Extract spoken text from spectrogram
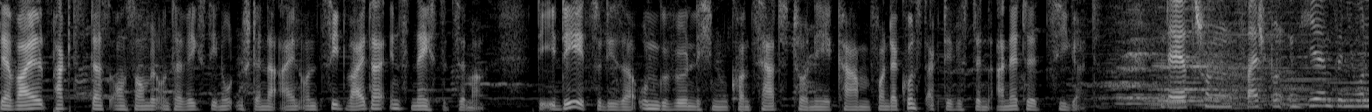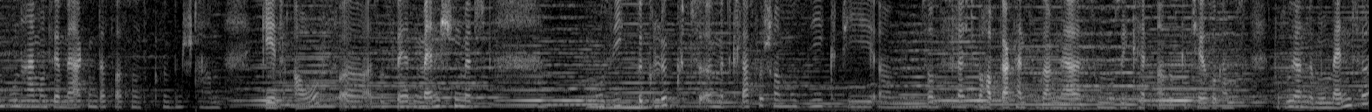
Derweil packt das Ensemble unterwegs die Notenstände ein und zieht weiter ins nächste Zimmer. Die Idee zu dieser ungewöhnlichen Konzerttournee kam von der Kunstaktivistin Annette Ziegert. Sind ja jetzt schon zwei Stunden hier im Seniorenwohnheim und wir merken, das, was wir uns gewünscht haben, geht auf. Äh, also es werden Menschen mit Musik beglückt, äh, mit klassischer Musik, die ähm, sonst vielleicht überhaupt gar keinen Zugang mehr zur Musik hätten. Also es gibt hier so ganz berührende Momente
